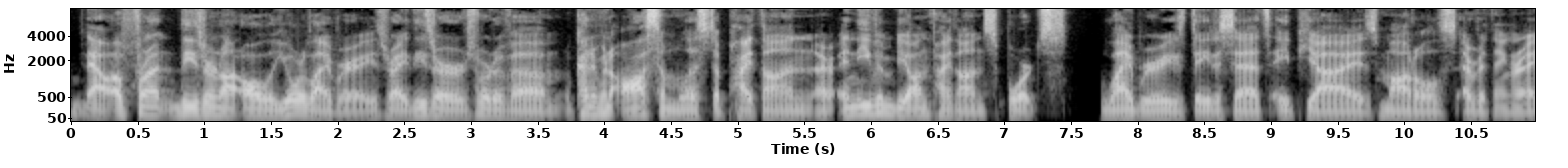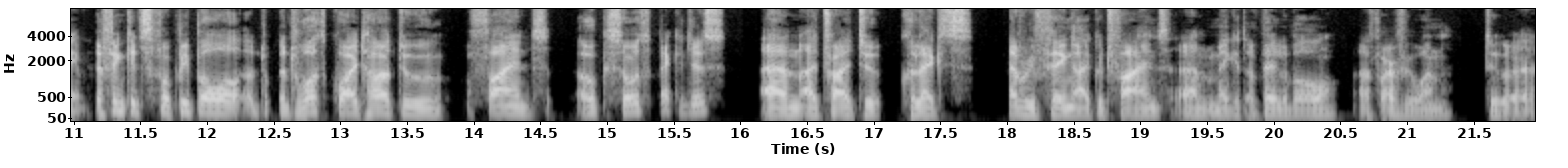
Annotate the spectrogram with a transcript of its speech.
Now, up front, these are not all your libraries, right? These are sort of um, kind of an awesome list of Python, or, and even beyond Python, sports libraries, data sets, APIs, models, everything, right? I think it's for people, it was quite hard to find open source packages. And I tried to collect everything I could find and make it available uh, for everyone to uh,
